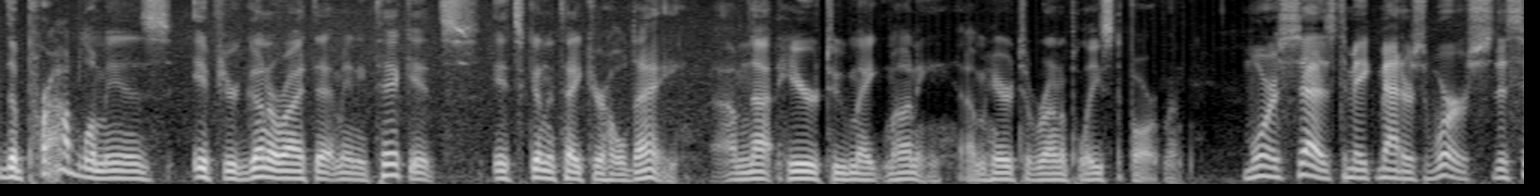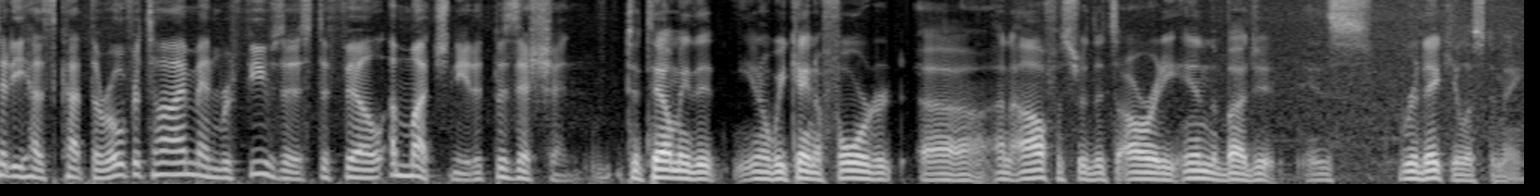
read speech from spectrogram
The problem is if you're going to write that many tickets, it's going to take your whole day. I'm not here to make money. I'm here to run a police department. Morris says to make matters worse, the city has cut their overtime and refuses to fill a much needed position. To tell me that, you know, we can't afford uh, an officer that's already in the budget is ridiculous to me.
